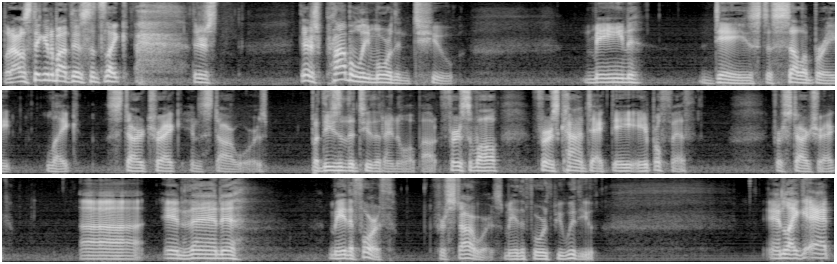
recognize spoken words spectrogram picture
But I was thinking about this. It's like, there's, there's probably more than two main days to celebrate like Star Trek and Star Wars. but these are the two that I know about. First of all, First Contact Day, April 5th for Star Trek. Uh, and then uh, May the 4th for Star Wars. May the 4th be with you. And like at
